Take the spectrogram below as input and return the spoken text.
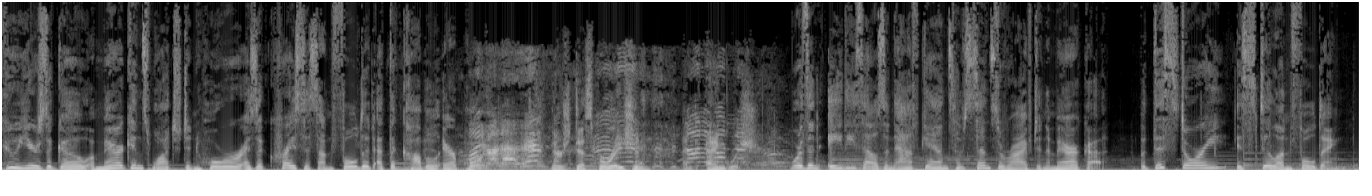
Two years ago, Americans watched in horror as a crisis unfolded at the Kabul airport. There's desperation and anguish. More than 80,000 Afghans have since arrived in America, but this story is still unfolding.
